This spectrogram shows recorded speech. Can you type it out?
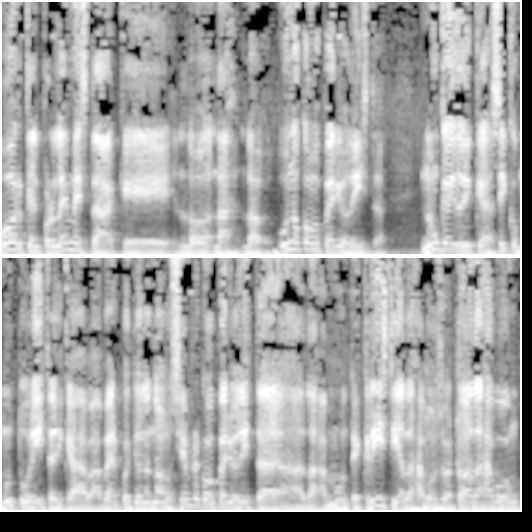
Porque el problema está que uno como periodista, nunca ha ido que así como un turista y que a, a ver cuestiones, no, siempre como periodista a, a Montecristi, a Dajabón, sobre todo a Dajabón,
